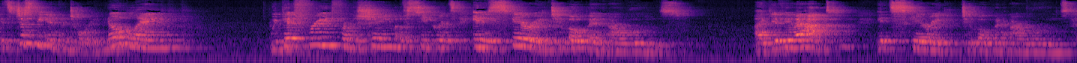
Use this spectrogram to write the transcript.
it's just the inventory. No blame. We get freed from the shame of secrets. It is scary to open our wounds. I give you that. It's scary to open our wounds,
